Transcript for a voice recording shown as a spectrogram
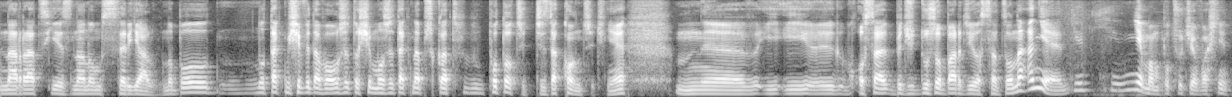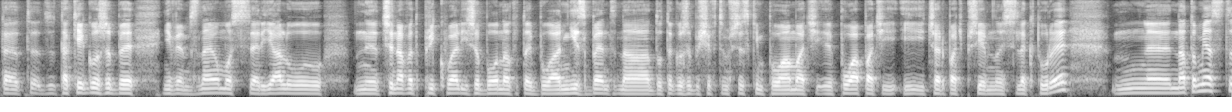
narrację znaną z serialu. No bo no tak mi się wydawało, że to się może tak na przykład potoczyć, czy zakończyć, nie? Mm, I, i być dużo bardziej osadzone, a nie, nie, nie mam poczucia właśnie te, te, takiego, żeby, nie wiem, znajomość serialu, mm, czy nawet prequeli, żeby ona tutaj była niezbędna do tego, żeby się w tym wszystkim połamać, połapać i, i czerpać przyjemność z lektury. Natomiast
